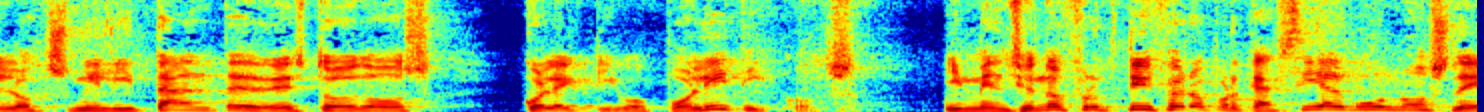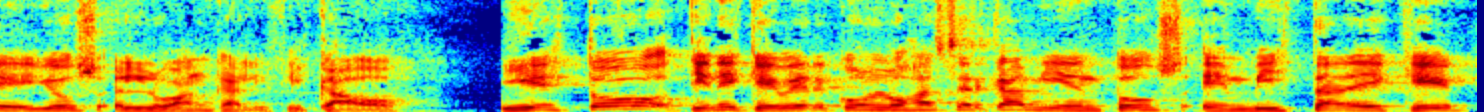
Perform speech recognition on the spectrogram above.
los militantes de estos dos colectivos políticos. Y menciono fructífero porque así algunos de ellos lo han calificado. Y esto tiene que ver con los acercamientos en vista de que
